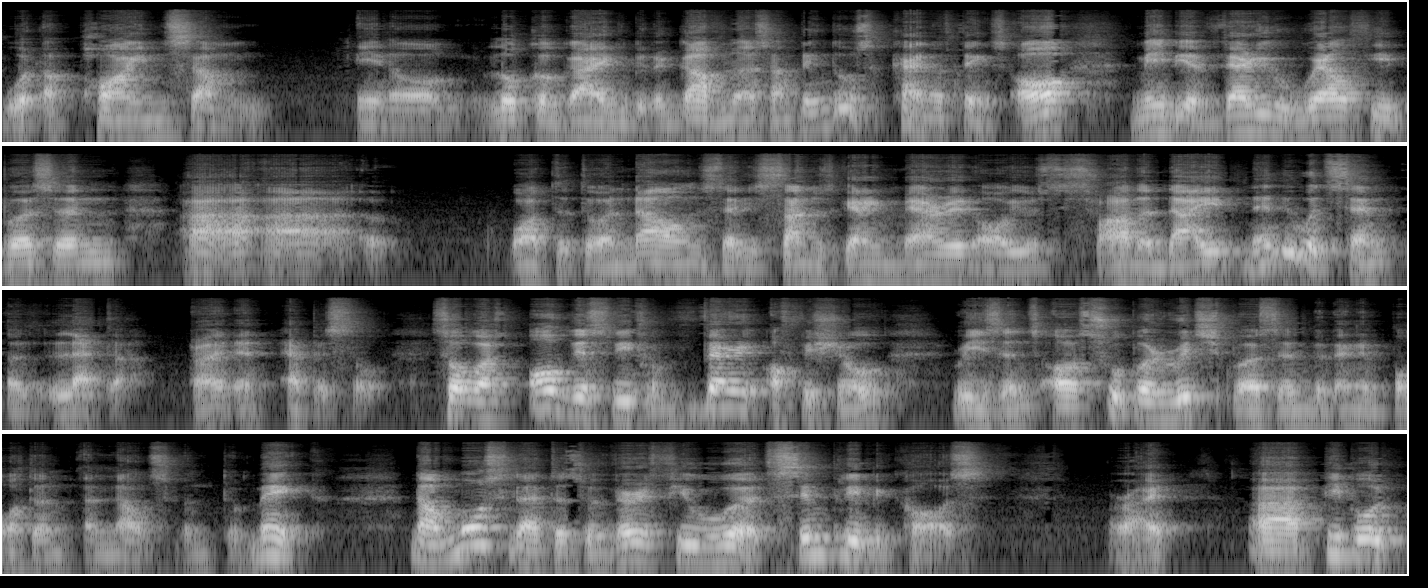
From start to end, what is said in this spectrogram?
would appoint some, you know, local guy to be the governor or something, those kind of things. Or maybe a very wealthy person uh, uh, wanted to announce that his son was getting married or his father died, then they would send a letter, right? An epistle. So it was obviously for very official reasons or super rich person with an important announcement to make. Now, most letters were very few words simply because, right, uh, people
